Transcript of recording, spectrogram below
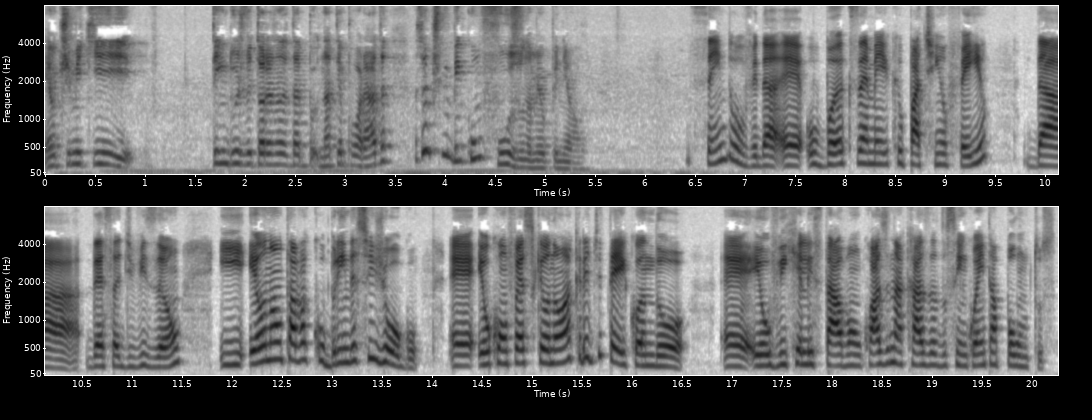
é um time que tem duas vitórias na, na temporada, mas é um time bem confuso, na minha opinião. Sem dúvida, é, o Bucks é meio que o patinho feio da dessa divisão e eu não estava cobrindo esse jogo. É, eu confesso que eu não acreditei quando é, eu vi que eles estavam quase na casa dos 50 pontos.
